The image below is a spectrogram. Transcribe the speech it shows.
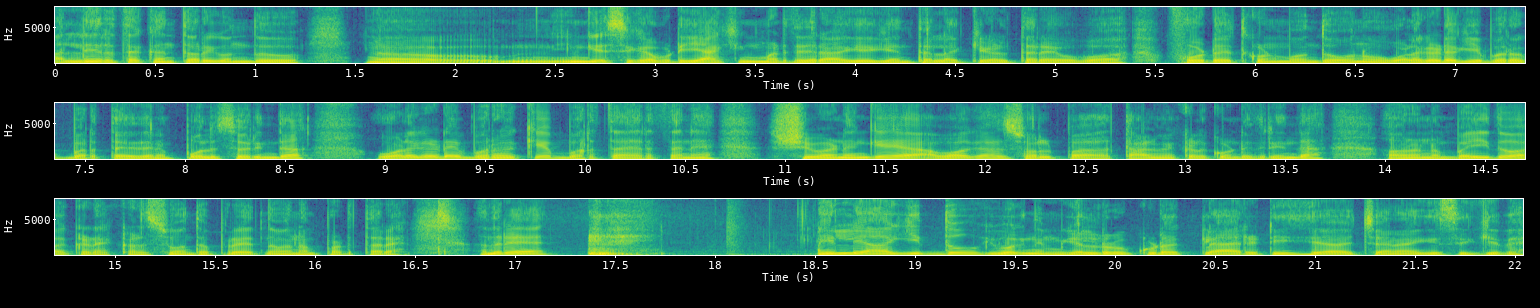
ಅಲ್ಲಿರ್ತಕ್ಕಂಥವ್ರಿಗೆ ಒಂದು ಹಿಂಗೆ ಸಿಗಾಬಿಟ್ಟು ಯಾಕೆ ಹಿಂಗೆ ಮಾಡ್ತಿದ್ದಾರೆ? ಹಾಗೆ ಹೀಗೆ ಅಂತೆಲ್ಲ ಕೇಳ್ತಾರೆ. ಒಬ್ಬ ಫೋಟೋ ಎತ್ಕೊಂಡು ಬಂದು ಅವನು ಒಳಗಡೆಗೆ ಬರೋಕೆ ಬರ್ತಾ ಇದ್ದಾನೆ. ಪೊಲೀಸರಿಂದ ಒಳಗಡೆ ಬರೋಕ್ಕೆ ಬರ್ತಾ ಇರ್ತಾನೆ. ಶಿವಣ್ಣಂಗೆ ಆವಾಗ ಸ್ವಲ್ಪ ತಾಳ್ಮೆ ಕಳ್ಕೊಂಡಿದ್ರಿಂದ ಅವನನ್ನು ಬೈದು ಆ ಕಡೆ ಕಳಿಸುವಂಥ ಪ್ರಯತ್ನವನ್ನು ಪಡ್ತಾರೆ. ಅಂದರೆ ಇಲ್ಲಿ ಆಗಿದ್ದು ಇವಾಗ ನಿಮಗೆಲ್ಲರೂ ಕೂಡ ಕ್ಲಾರಿಟಿ ಚೆನ್ನಾಗಿ ಸಿಕ್ಕಿದೆ.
